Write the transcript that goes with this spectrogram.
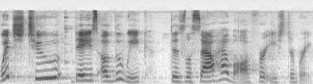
Which two days of the week does LaSalle have off for Easter break?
